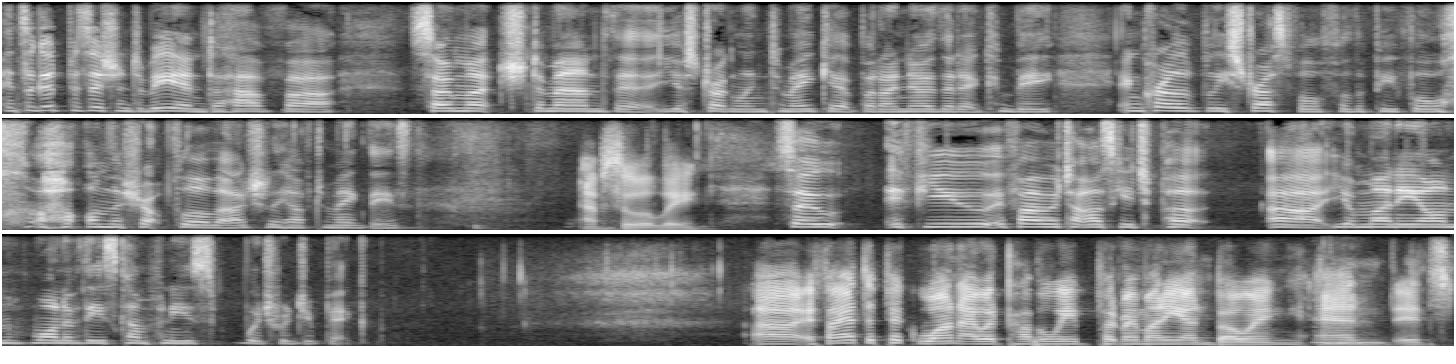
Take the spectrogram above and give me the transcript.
It's a good position to be in to have uh, so much demand that you're struggling to make it, but I know that it can be incredibly stressful for the people on the shop floor that actually have to make these. Absolutely. So, if you, if I were to ask you to put uh, your money on one of these companies, which would you pick? Uh, if I had to pick one, I would probably put my money on Boeing, mm-hmm. and it's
